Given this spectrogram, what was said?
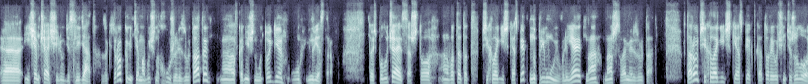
Э, и чем чаще люди следят за котировками, тем обычно хуже результаты э, в конечном итоге у инвесторов. То есть получается, что э, вот этот психологический аспект напрямую влияет на наш с вами результат. Второй психологический аспект, который очень тяжело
